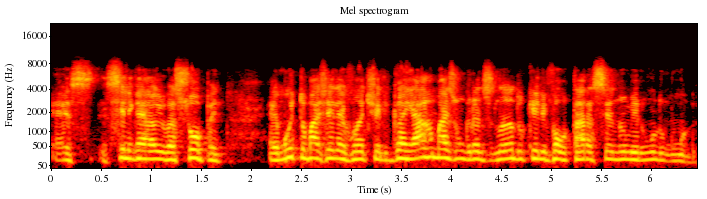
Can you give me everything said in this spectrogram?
é, se ele ganhar o US Open, é muito mais relevante ele ganhar mais um Grand Slam do que ele voltar a ser número um do mundo.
